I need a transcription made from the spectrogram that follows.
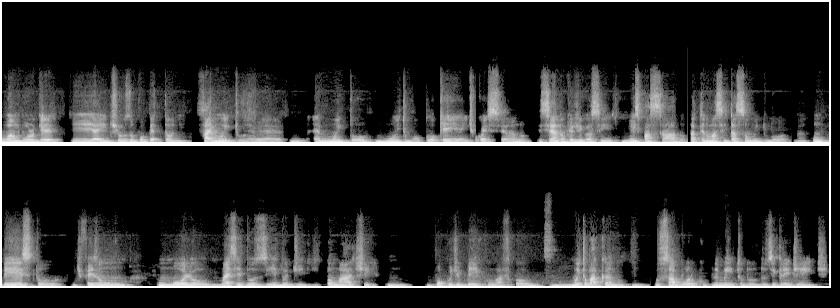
o hambúrguer que a gente usa o polpetone. Sai muito, é, é, muito, muito bom. Coloquei, a gente colocou esse ano. Esse ano que eu digo assim, mês passado, tá tendo uma aceitação muito boa. Né? Com pesto, a gente fez um, um molho mais reduzido de, de tomate, um, um pouco de bacon lá, ficou muito bacana o sabor, o complemento do, dos ingredientes.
